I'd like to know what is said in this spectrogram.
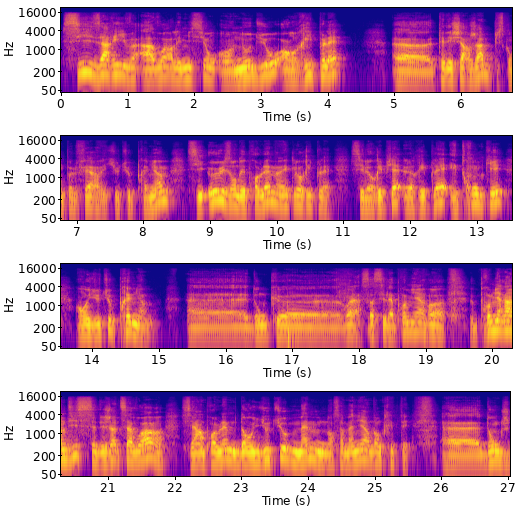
s'ils arrivent à avoir l'émission en audio, en replay, euh, téléchargeable, puisqu'on peut le faire avec YouTube Premium, si eux, ils ont des problèmes avec le replay, si le replay, le replay est tronqué en YouTube Premium. Euh, donc euh, voilà, ça c'est la première, euh, premier indice, c'est déjà de savoir s'il y a un problème dans YouTube même, dans sa manière d'encrypter. Euh, donc je,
